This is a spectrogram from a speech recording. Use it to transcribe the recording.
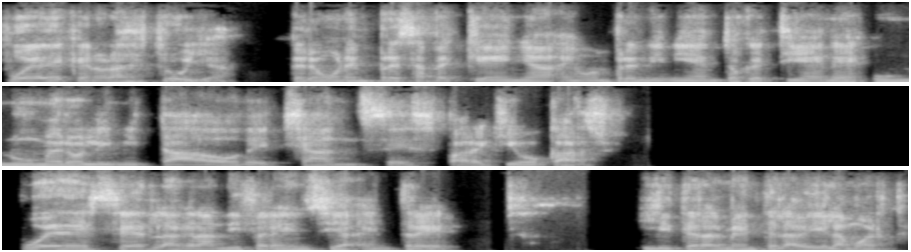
puede que no las destruya, pero en una empresa pequeña, en un emprendimiento que tiene un número limitado de chances para equivocarse, puede ser la gran diferencia entre literalmente la vida y la muerte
